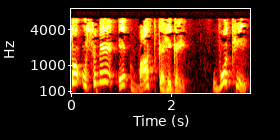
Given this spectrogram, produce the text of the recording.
तो उसमें एक बात कही गई, वो थी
